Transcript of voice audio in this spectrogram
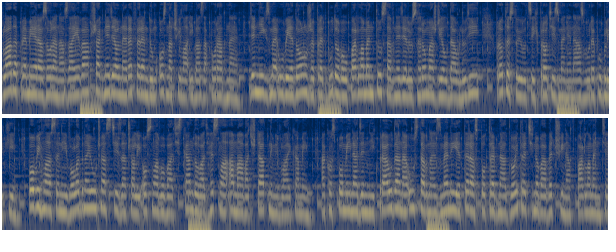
Vláda premiéra Zorana Zajeva však nedelné referendum označila iba za poradné. Denník sme uviedol, že pred budovou parlamentu sa v nedeľu zhromaždil dav ľudí, protestujúcich proti zmene názvu republiky. Po vyhlásení volebnej účasti začali oslavovať, skandovať heslá a mávať štátnymi vlajkami. Ako spomína denník Pravda, na ústavné zmeny je teraz potrebná dvojtretinová väčšina v parlamente.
